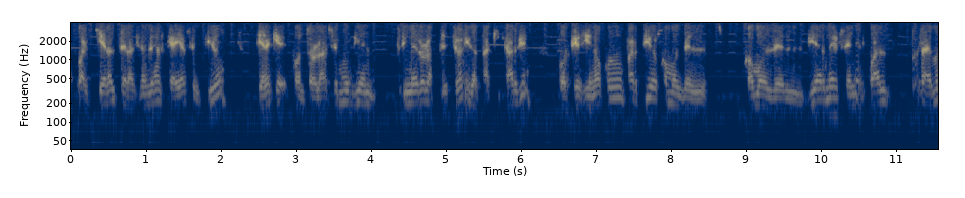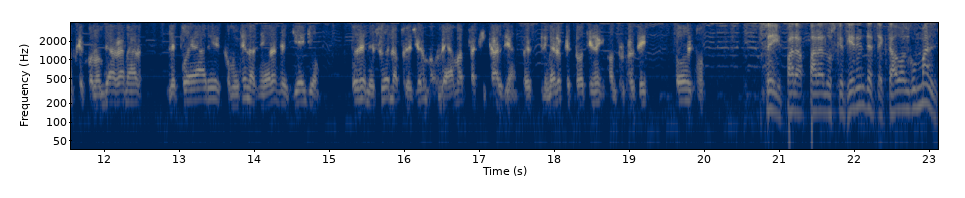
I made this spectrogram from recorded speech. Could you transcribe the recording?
cualquier alteración de esas que haya sentido, tiene que controlarse muy bien primero la presión y la taquicardia, porque si no con un partido como el del como el del viernes en el cual pues, sabemos que Colombia va a ganar, le puede dar, eh, como dicen las señoras, el yello, entonces le sube la presión le da más taquicardia, entonces primero que todo tiene que controlarse todo eso. Sí, para, para los que tienen detectado algún mal.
